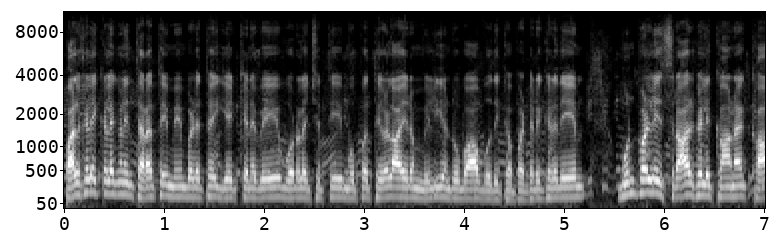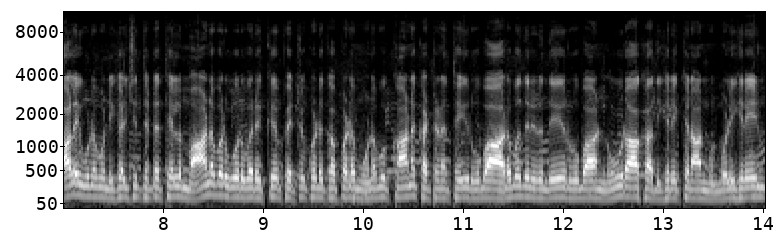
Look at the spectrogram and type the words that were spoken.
பல்கலைக்கழகங்களின் தரத்தை மேம்படுத்த ஏற்கனவே ஒரு லட்சத்தி முப்பத்தி ஏழாயிரம் மில்லியன் ரூபாய் ஒதுக்கப்பட்டிருக்கிறது. முன்பள்ளி சிறார்களுக்கான காலை உணவு நிகழ்ச்சி திட்டத்தில் மாணவர் ஒருவருக்கு பெற்றுக் கொடுக்கப்படும் உணவுக்கான கட்டணத்தை ரூபாய் அறுபதிலிருந்து ரூபாய் நூறாக அதிகரிக்க நான் முன்மொழிகிறேன்.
